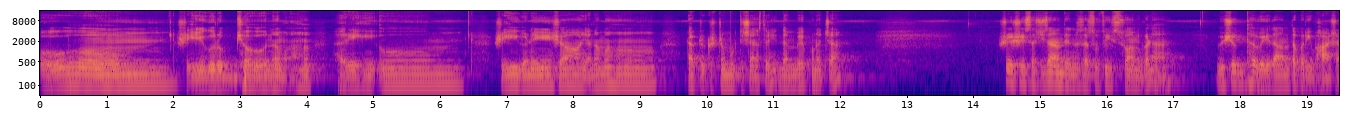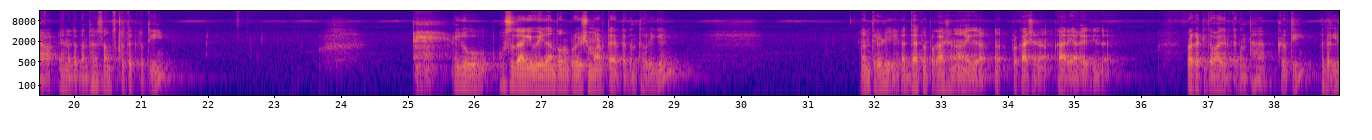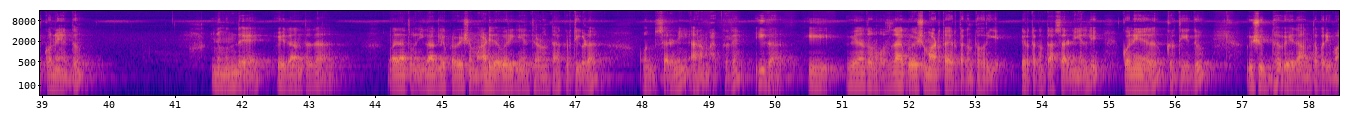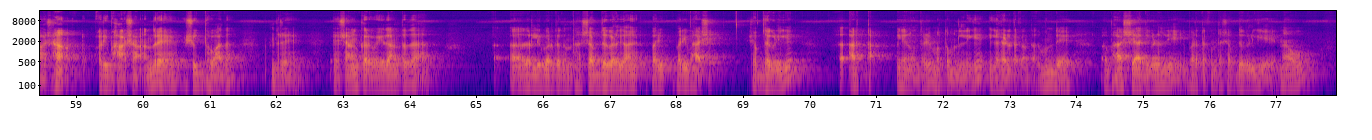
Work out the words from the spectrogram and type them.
ಓಂ ಶ್ರೀ ಗುರುಭ್ಯೋ ನಮಃ. ಹರಿ ಓಂ. ಶ್ರೀ ಗಣೇಶಾಯ ನಮಃ. ಡಾಕ್ಟರ್ ಕೃಷ್ಣಮೂರ್ತಿ ಶಾಸ್ತ್ರಿ, ದಂಬೆ ಪುಣಚ. ಶ್ರೀ ಶ್ರೀ ಸಚ್ಚಿದಾನಂದೇಂದ್ರ ಸರಸ್ವತಿ ಸ್ವಾಮಿಗಳ ವಿಶುದ್ಧ ವೇದಾಂತ ಪರಿಭಾಷಾ ಎನ್ನತಕ್ಕಂತಹ ಸಂಸ್ಕೃತ ಕೃತಿ. ಇದು ಹೊಸದಾಗಿ ವೇದಾಂತವನ್ನು ಪ್ರವೇಶ ಮಾಡ್ತಾ ಇರ್ತಕ್ಕಂಥವರಿಗೆ ಅಂಥೇಳಿ ಅಧ್ಯಾತ್ಮ ಪ್ರಕಾಶನಾಲಯದ ಪ್ರಕಾಶನ ಕಾರ್ಯಾಲಯದಿಂದ ಪ್ರಕಟಿತವಾಗಿರ್ತಕ್ಕಂತಹ ಕೃತಿ ಅದರಲ್ಲಿ ಕೊನೆಯದ್ದು. ಇನ್ನು ಮುಂದೆ ವೇದಾಂತದ ವೇದಾಂತವನ್ನು ಈಗಾಗಲೇ ಪ್ರವೇಶ ಮಾಡಿದವರಿಗೆ ಅಂತ ಹೇಳುವಂತಹ ಕೃತಿಗಳ ಒಂದು ಸರಣಿ ಆರಂಭ ಆಗ್ತದೆ. ಈಗ ಈ ವೇದಾಂತವನ್ನು ಹೊಸದಾಗಿ ಪ್ರವೇಶ ಮಾಡ್ತಾ ಇರತಕ್ಕಂಥವರಿಗೆ ಇರತಕ್ಕಂಥ ಸರಣಿಯಲ್ಲಿ ಕೊನೆಯ ಕೃತಿ ಇದು. ವಿಶುದ್ಧ ವೇದಾಂತ ಪರಿಭಾಷಾ ಪರಿಭಾಷಾ ಅಂದರೆ ವಿಶುದ್ಧವಾದ ಅಂದರೆ ಶಾಂಕರ ವೇದಾಂತದ ಅದರಲ್ಲಿ ಬರ್ತಕ್ಕಂತಹ ಶಬ್ದಗಳಿಗೆ ಪರಿ, ಪರಿಭಾಷೆ, ಶಬ್ದಗಳಿಗೆ ಅರ್ಥ ಏನು ಅಂಥೇಳಿ ಮೊತ್ತ ಮೊದಲಿಗೆ ಈಗ ಹೇಳ್ತಕ್ಕಂಥದ್ದು. ಮುಂದೆ ಭಾಷ್ಯಾದಿಗಳಲ್ಲಿ ಬರತಕ್ಕಂಥ ಶಬ್ದಗಳಿಗೆ ನಾವು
